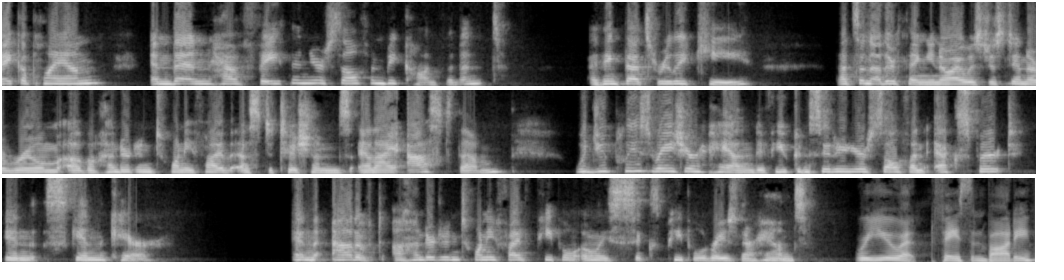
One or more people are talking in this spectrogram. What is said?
make a plan, and then have faith in yourself and be confident. I think that's really key. That's another thing. You know, I was just in a room of 125 estheticians, and I asked them, Would you please raise your hand if you consider yourself an expert in skin care? And out of 125 people, only six people raised their hands. Were you at Face and Body?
